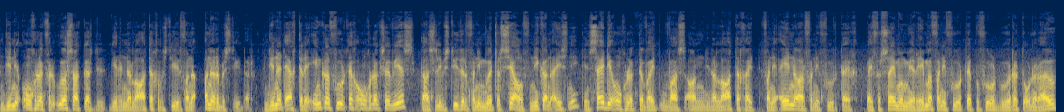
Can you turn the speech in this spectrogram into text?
indien die ongeluk veroorsaak is deur 'n nalatige bestuur van 'n ander bestuurder. Indien dit egter 'n enkel voertuigongeluk sou wees, dan sal die bestuurder van die motor self nie kan eis nie, tensy die ongeluk te wyte was aan die nalatigheid van die eienaar van die voertuig by versuim om die remme van die voertuig byvoorbeeld behoorlik te onderhou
